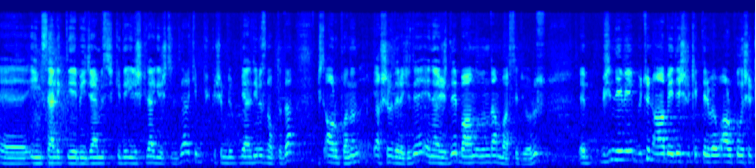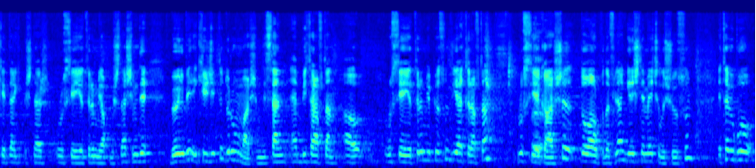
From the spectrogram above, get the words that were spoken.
e, iyimserlik diyebileceğimiz şekilde ilişkiler geliştirdiler ki şimdi geldiğimiz noktada işte Avrupa'nın aşırı derecede enerjide bağımlılığından bahsediyoruz. E, Şimdi bütün ABD şirketleri ve Avrupalı şirketler gitmişler Rusya'ya yatırım yapmışlar. Şimdi böyle bir ikircikli durum var. Şimdi sen hem bir taraftan Rusya'ya yatırım yapıyorsun, diğer taraftan Rusya'ya Evet. karşı Doğu Avrupa'da falan genişlemeye çalışıyorsun. E tabi bu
